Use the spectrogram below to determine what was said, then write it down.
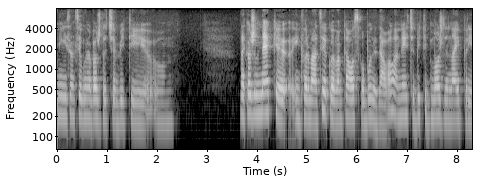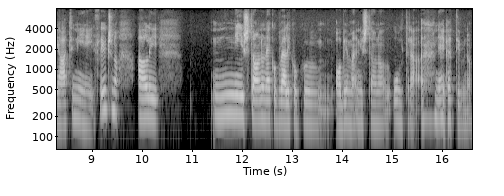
Nisam sigurna baš da će biti, da kažem, neke informacije koje vam ta osoba bude davala neće biti možda najprijatnije i slično, ali ništa ono nekog velikog obima, ništa ono ultra negativno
